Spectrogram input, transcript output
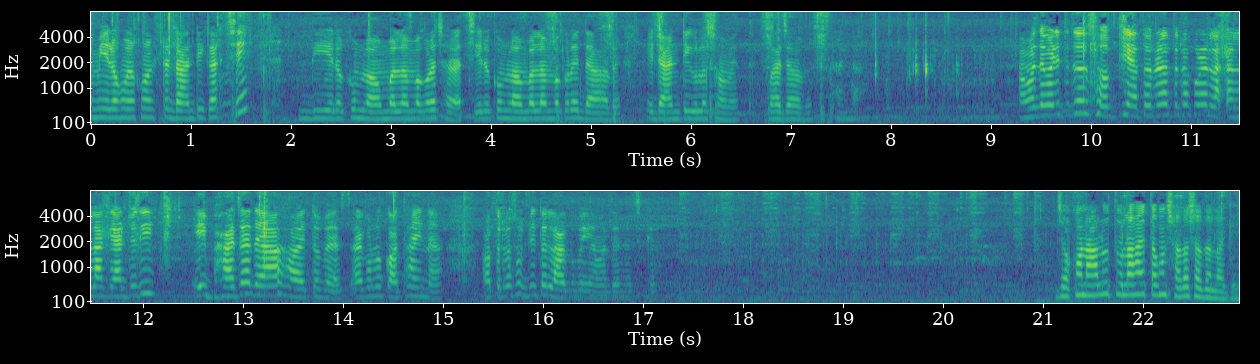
আমি এরকম এরকম একটা ডান্টি কাটছি দিয়ে এরকম লম্বা লম্বা করে ছাড়াচ্ছি। এরকম লম্বা লম্বা করে দেওয়া হবে এই ডান্টিগুলো সমেত ভাজা হবে। ঠান্ডা। আমাদের বাড়িতে তো সবজি এতটা এতটা করে লাগে আর যদি এই ভাজা দেওয়া হয় তো ব্যাস আর কোনো কথাই না। অতটা সবজি তো লাগবেই আমাদের আজকে। যখন আলু তোলা হয় তখন সাদা সাদা লাগে।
